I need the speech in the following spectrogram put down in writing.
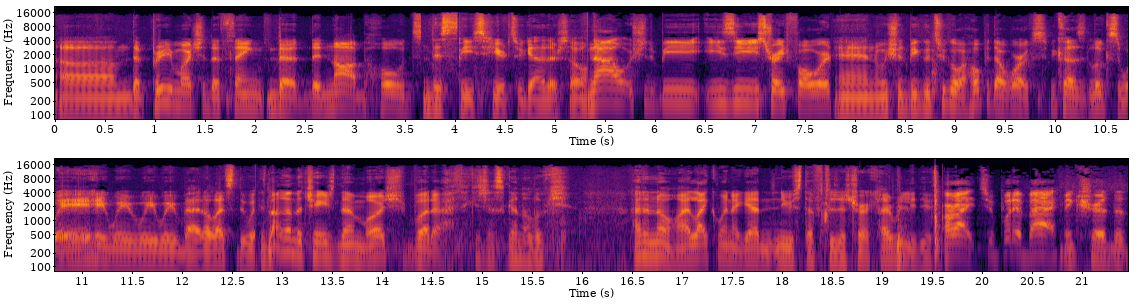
um, the pretty much the thing the the knob holds this piece here together. So now it should be easy straightforward and we should be good to go. I hope that works because it looks way way way way better. Let's do it. It's not gonna change that much but I think it's just gonna look I don't know. I like when I get new stuff to the truck. I really do. All right to put it back make sure that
